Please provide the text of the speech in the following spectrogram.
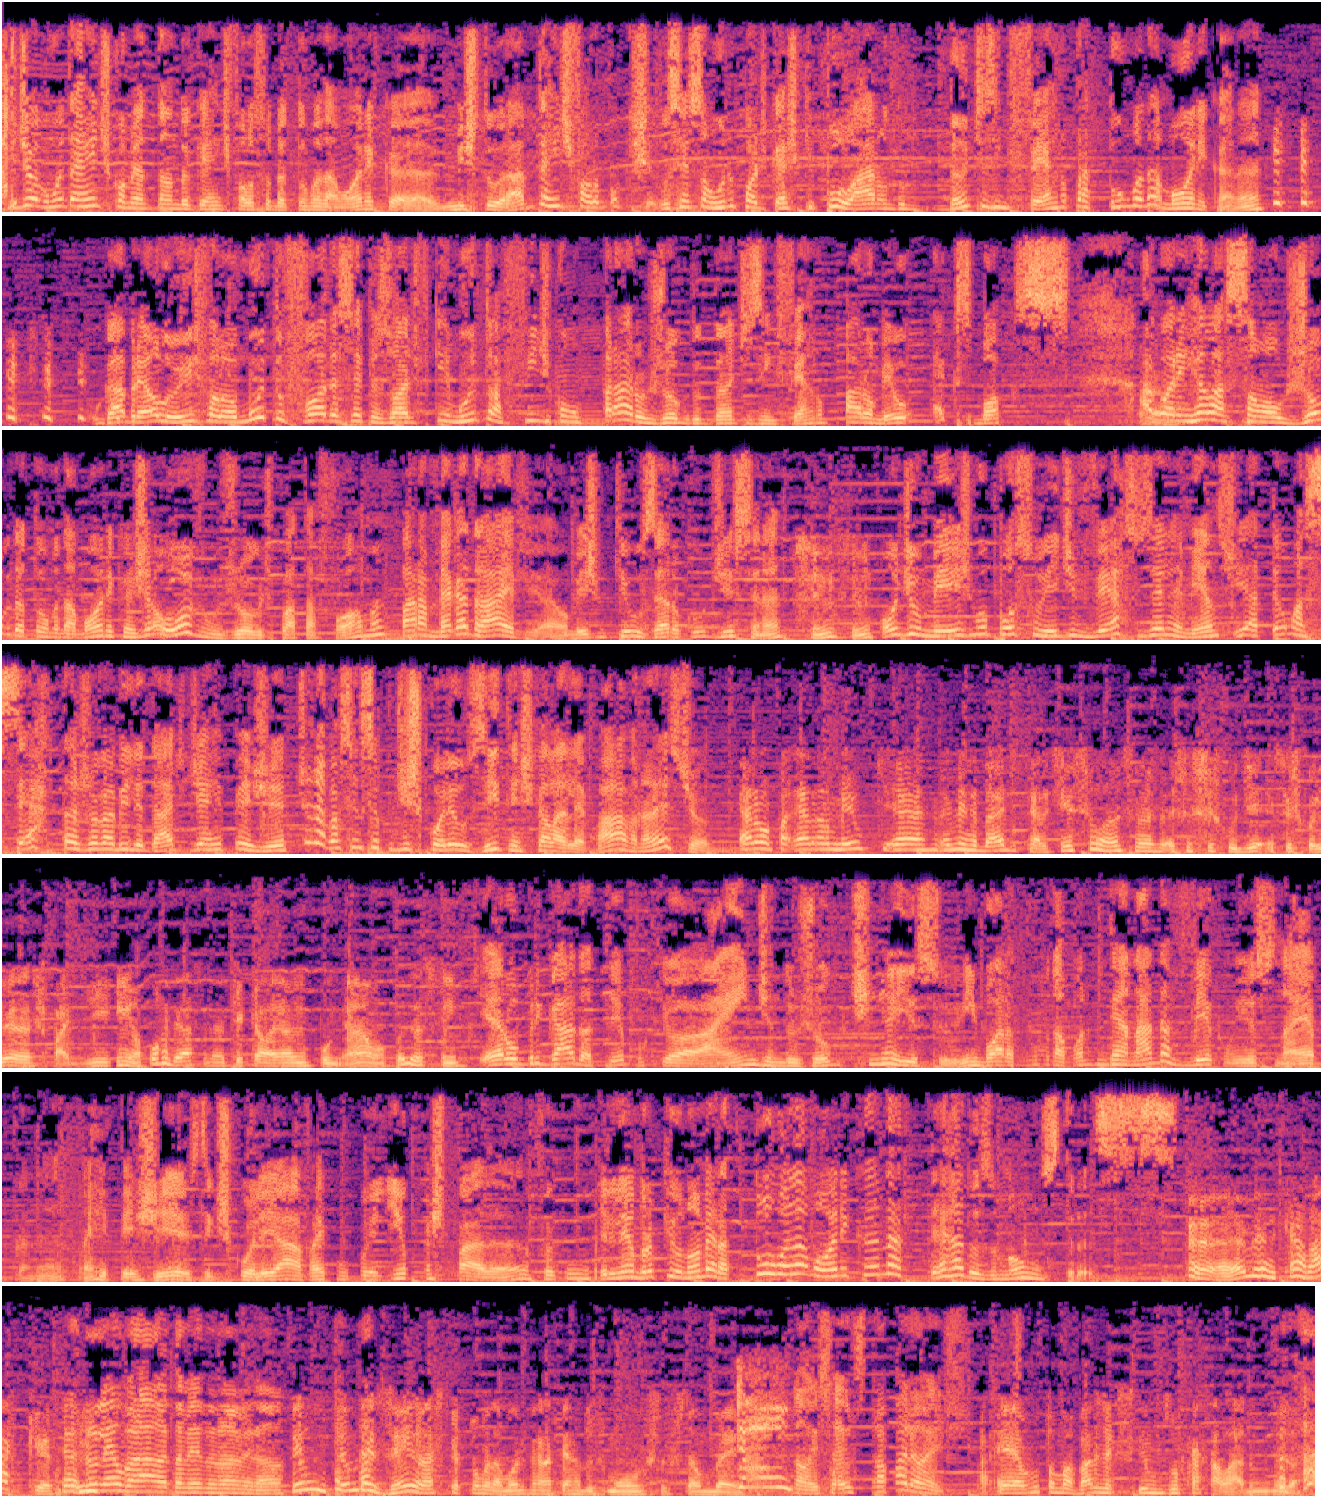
E Diogo, muita gente comentando que a gente falou sobre a turma da Mônica misturado, muita gente falou, pô, vocês são o único podcast que pularam do Dantes Inferno pra turma da Mônica, né? Gabriel Luiz falou: muito foda esse episódio, fiquei muito afim de comprar o jogo do Dantes Inferno para o meu Xbox. Agora, em relação ao jogo da Turma da Mônica, já houve um jogo de plataforma para Mega Drive, é o mesmo que o Zero Cool disse, né? Sim, sim. Onde o mesmo possuía diversos elementos e até uma certa jogabilidade de RPG. Tinha um negocinho que você podia escolher os itens que ela levava, não era esse jogo? Era, uma, era meio que. É, é verdade, cara. Tinha esse lance, né? Você escolher, você escolher a espadinha, uma porra dessa, né? O que, que ela ia empunhar, uma coisa assim. Era obrigado a ter, porque a engine do jogo tinha isso. Embora a Turma da Mônica não tenha nada a ver com isso na época, né? No RPG, você tem que escolher, ah, vai com o coelhinho ou com a espada. Ah, Foi com... Ele lembrou que o nome era Turma da Mônica na Terra dos Monstros. É, é. Caraca. Eu não lembrava também do nome, não. Tem um, tem um desenho, acho que é Turma da Mônica na Terra dos Monstros também. Não, isso aí é os Trapalhões. É, eu vou tomar vários extremos e vou ficar calado, melhor.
